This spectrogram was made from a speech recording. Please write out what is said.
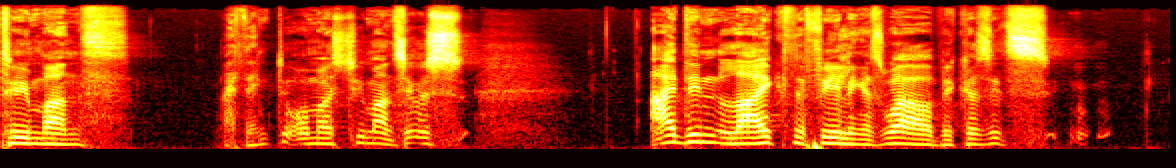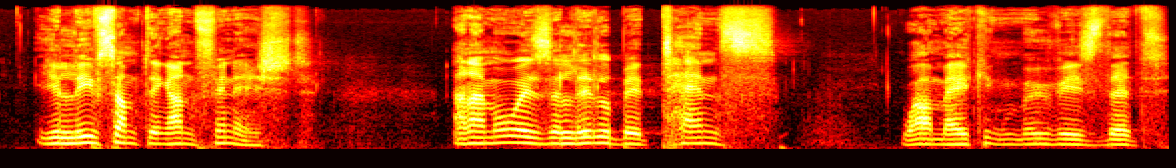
two months, I think, two, almost two months. It was. I didn't like the feeling as well because it's you leave something unfinished, and I'm always a little bit tense while making movies that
